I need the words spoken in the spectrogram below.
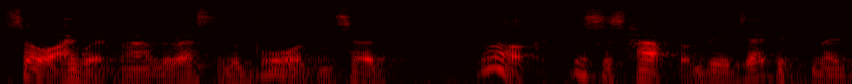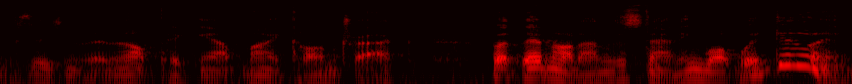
So I went around the rest of the board and said, look, this has happened. The executive made the decision that they're not picking up my contract, but they're not understanding what we're doing.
